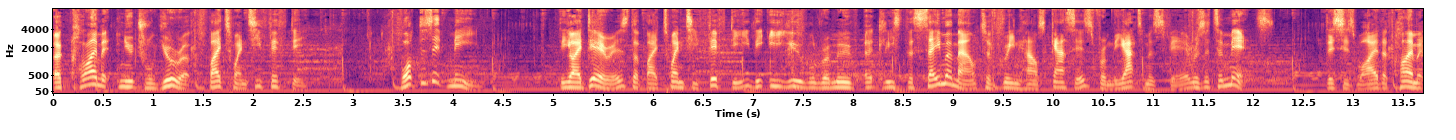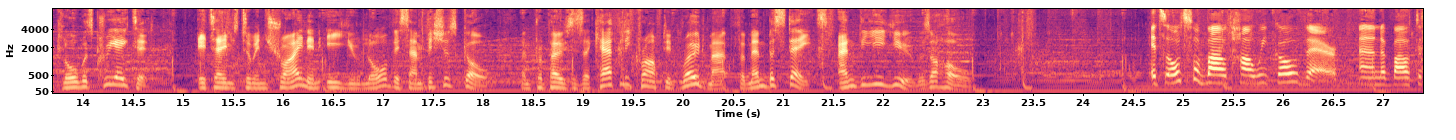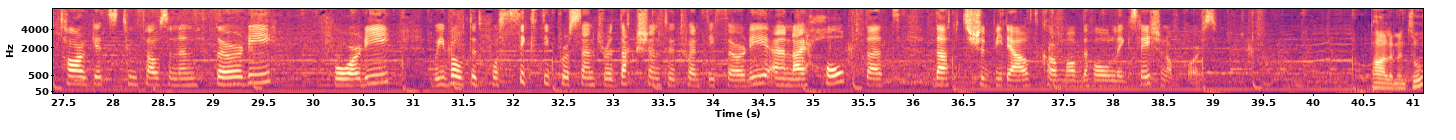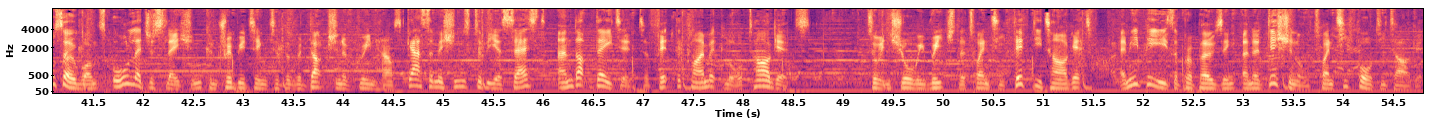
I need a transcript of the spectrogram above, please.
a climate neutral Europe by 2050. What does it mean? The idea is that by 2050, the EU will remove at least the same amount of greenhouse gases from the atmosphere as it emits. This is why the climate law was created. It aims to enshrine in EU law this ambitious goal and proposes a carefully crafted roadmap for member states and the EU as a whole. It's also about how we go there and about the targets 2030, 40. We voted for 60% reduction to 2030 and I hope that that should be the outcome of the whole legislation, of course. Parliament also wants all legislation contributing to the reduction of greenhouse gas emissions to be assessed and updated to fit the climate law targets. To ensure we reach the 2050 target, MEPs are proposing an additional 2040 target.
